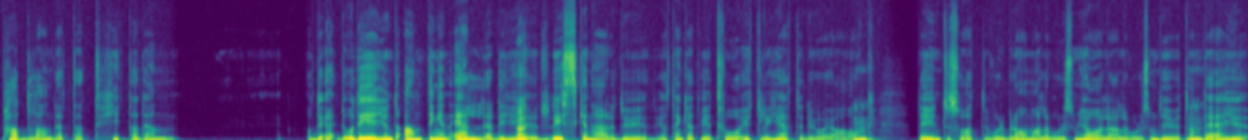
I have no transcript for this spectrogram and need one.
paddlandet, att hitta den och det, och det är ju inte antingen eller. Det är ju Nej. risken här. Du, jag tänker att vi är två ytterligheter du och jag. Och Mm. Det är ju inte så att det vore bra om alla vore som jag eller alla vore som du. Utan Mm. det är ju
